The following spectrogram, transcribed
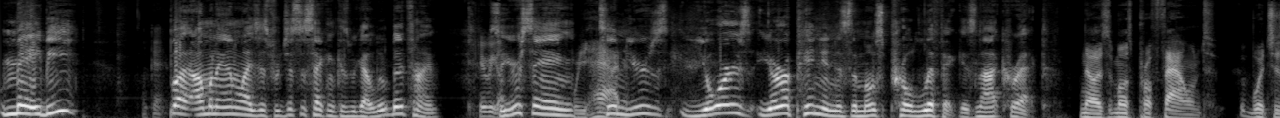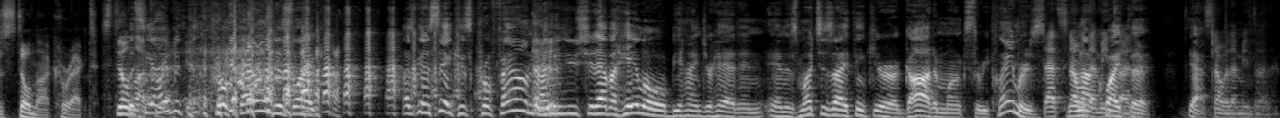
Maybe, Okay, but I'm going to analyze this for just a second because we got a little bit of time. Here we So you're saying, We had. Tim, yours, yours, your opinion is the most prolific, is not correct. no it's the most profound which is still not correct Still But not see, I correct. would think profound is like I was going to say because profound. I mean, you should have a halo behind your head, and and as much as I think you're a god amongst the reclaimers, That's you're not not that means quite either. the yeah. That's not what that means either.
